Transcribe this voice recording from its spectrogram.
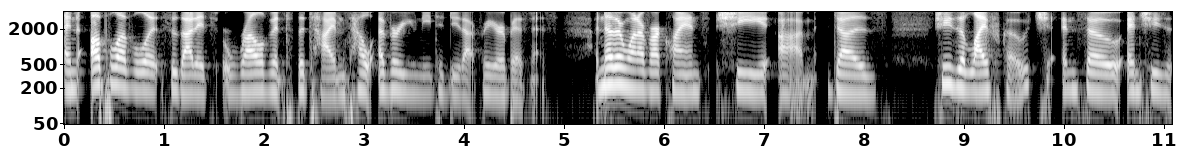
and up level it so that it's relevant to the times however you need to do that for your business. Another one of our clients she um, does she's a life coach and so and she's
